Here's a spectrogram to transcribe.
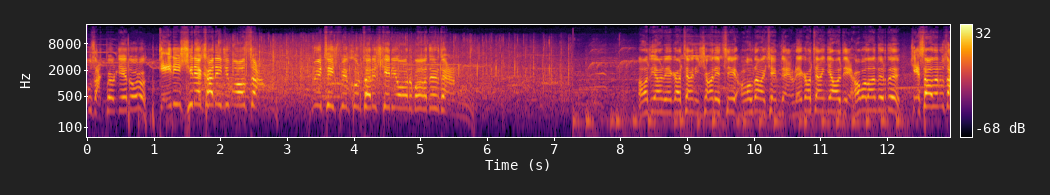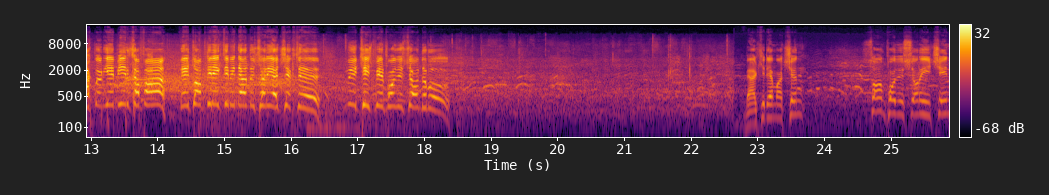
Uzak bölgeye doğru. Gelişine kaleci muazzam. Müthiş bir kurtarış geliyor Bahadır'dan. Adrian Regaten işareti aldı hakemden. Regaten geldi, havalandırdı. Cezadan uzak bölgeye bir kafa ve top direkt dibinden dışarıya çıktı. Müthiş bir pozisyondu bu. Belki de maçın son pozisyonu için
